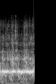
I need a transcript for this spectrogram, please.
you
